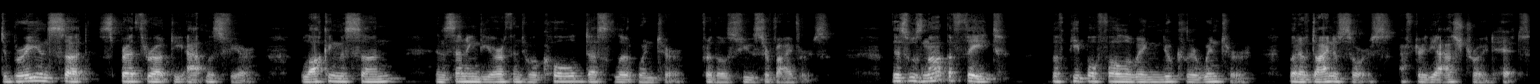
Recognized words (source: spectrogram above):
Debris and soot spread throughout the atmosphere, blocking the sun and sending the earth into a cold, desolate winter for those few survivors. This was not the fate of people following nuclear winter, but of dinosaurs after the asteroid hit.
